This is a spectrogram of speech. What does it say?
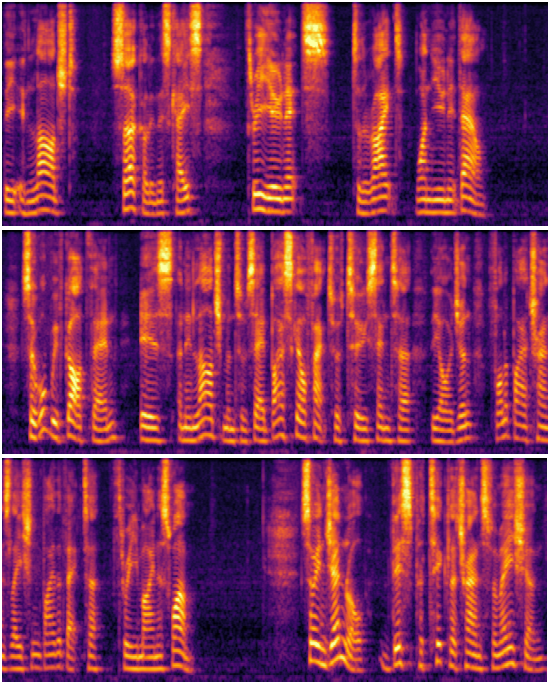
the enlarged circle, in this case, 3 units to the right, 1 unit down. So what we've got then is an enlargement of z by a scale factor of 2 centre the origin, followed by a translation by the vector 3 minus 1. So in general, this particular transformation,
